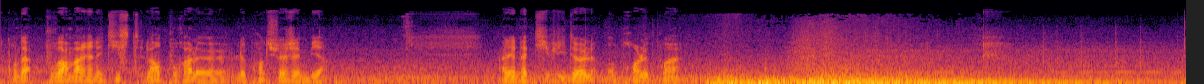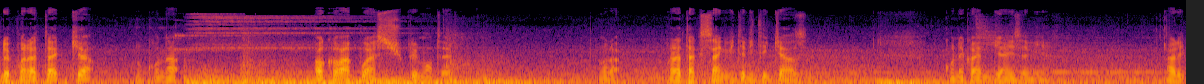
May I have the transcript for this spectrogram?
Donc on a pouvoir marionnettiste. Là on pourra le, le prendre, celui-là j'aime bien. Allez, on active l'idole, on prend le point. Le point d'attaque. Donc on a encore un point supplémentaire. Voilà. Point d'attaque 5, vitalité 15. Donc on est quand même bien les amis. Allez,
